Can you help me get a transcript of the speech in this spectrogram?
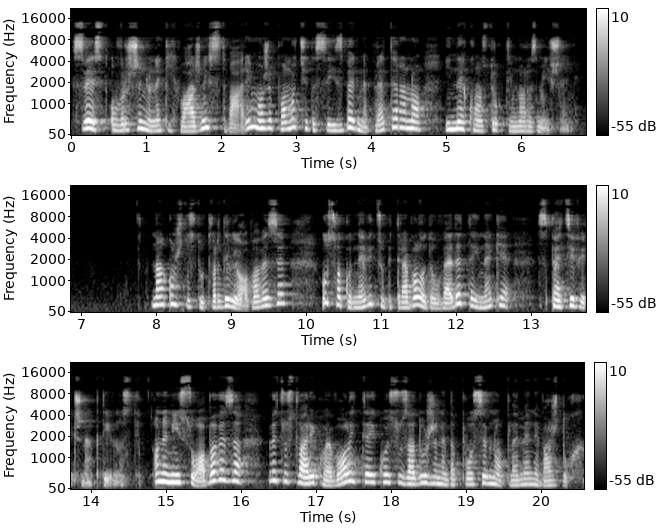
Svest o vršenju nekih važnih stvari može pomoći da se izbegne preterano i nekonstruktivno razmišljanje. Nakon što ste utvrdili obaveze, u svakodnevicu bi trebalo da uvedete i neke specifične aktivnosti. One nisu obaveza, već su stvari koje volite i koje su zadužene da posebno oplemene vaš duh.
